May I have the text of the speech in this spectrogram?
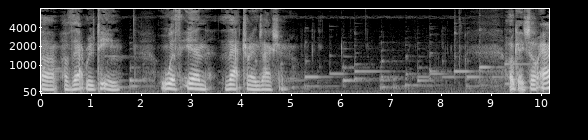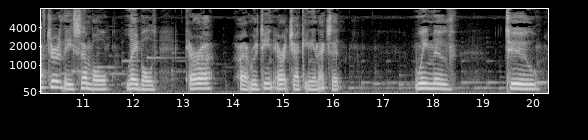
uh, of that routine within that transaction. Okay, so after the symbol labeled error, uh, routine error checking and exit, we move to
